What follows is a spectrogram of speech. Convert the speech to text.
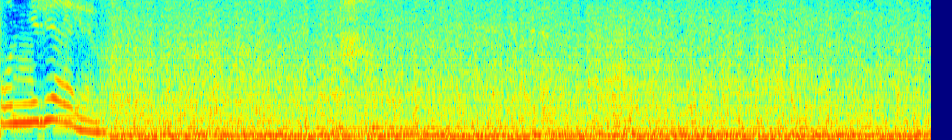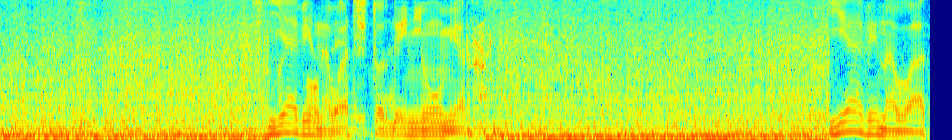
Он нереален. Я виноват, что Дэнни умер. Я виноват,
